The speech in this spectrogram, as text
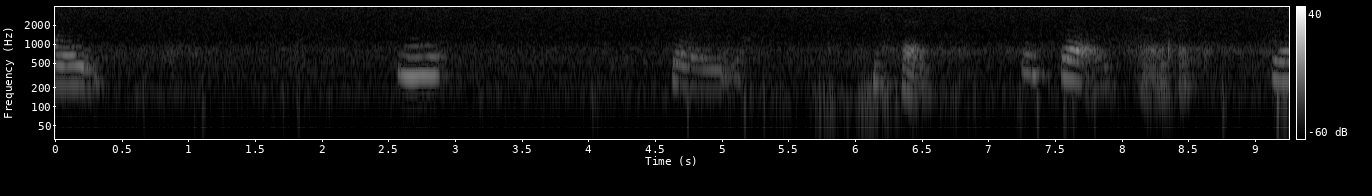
race. He say, He says. he says. Very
